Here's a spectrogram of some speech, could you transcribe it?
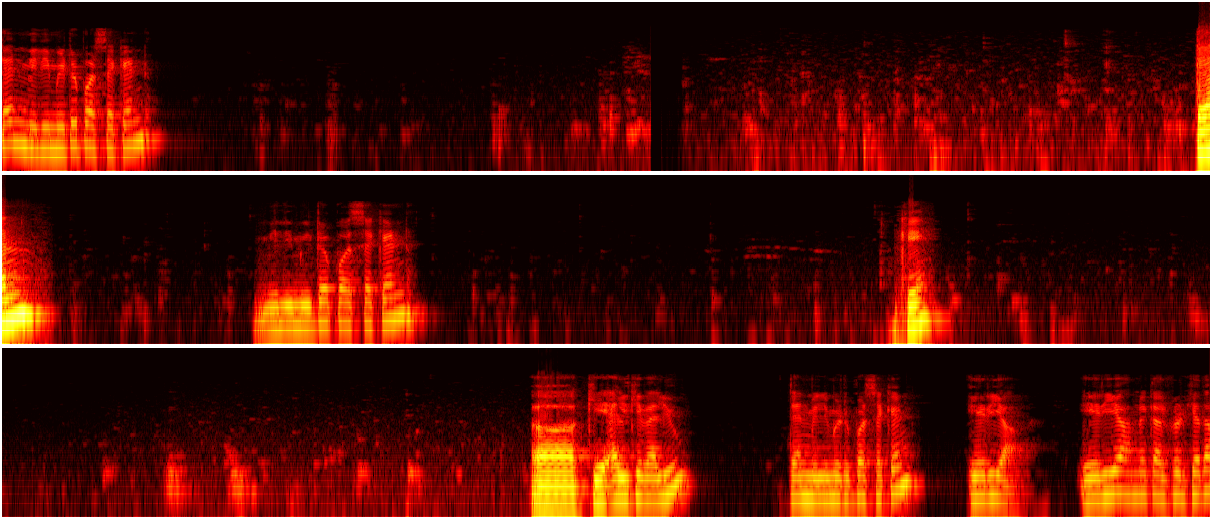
ten millimetre per second ten millimetre per second okay K L की value 10 millimetre per second area area हमने कैलकुलेट किया था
